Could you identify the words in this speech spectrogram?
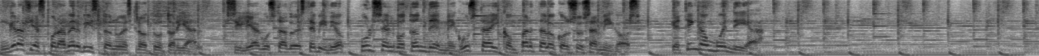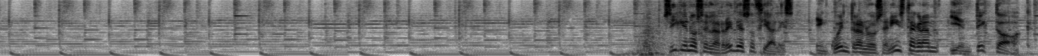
Gracias por haber visto nuestro tutorial. Si le ha gustado este vídeo, pulse el botón de me gusta y compártalo con sus amigos. Que tenga un buen día. Síguenos en las redes sociales, encuéntranos en Instagram y en TikTok.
